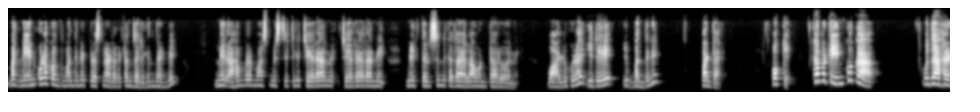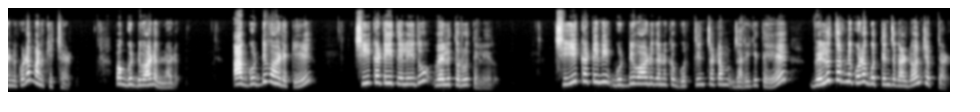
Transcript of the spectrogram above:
మరి నేను కూడా కొంతమందిని ప్రశ్న అడగటం జరిగిందండి. మీరు అహం బ్రహ్మాస్మి స్థితికి చేరారని చేరారని మీకు తెలిసింది కదా ఎలా ఉంటారు అని. వాళ్ళు కూడా ఇదే ఇబ్బందిని పడ్డారు. ఓకే. కాబట్టి ఇంకొక ఉదాహరణ కూడా మనకిచ్చాడు. ఒక గుడ్డివాడు ఉన్నాడు. ఆ గుడ్డివాడికి చీకటి తెలియదు వెలుతురు తెలియదు చీకటిని గుడ్డివాడు గనుక గుర్తించటం జరిగితే వెలుతురుని కూడా గుర్తించగలడు అని చెప్తాడు.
